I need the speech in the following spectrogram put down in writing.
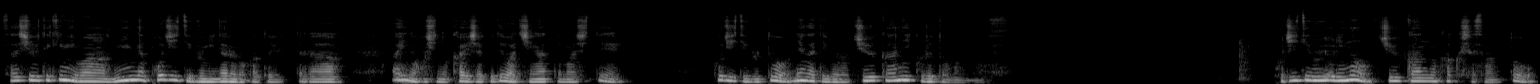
最終的にはみんなポジティブになるのかと言ったら、愛の星の解釈では違ってまして、ポジティブとネガティブの中間に来ると思います。ポジティブよりの中間の各社さんと、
